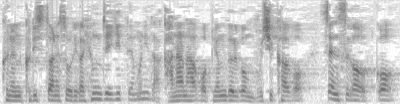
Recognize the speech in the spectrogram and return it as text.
그는 그리스도 안에서 우리가 형제이기 때문이다. 가난하고 병들고 무식하고 센스가 없고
